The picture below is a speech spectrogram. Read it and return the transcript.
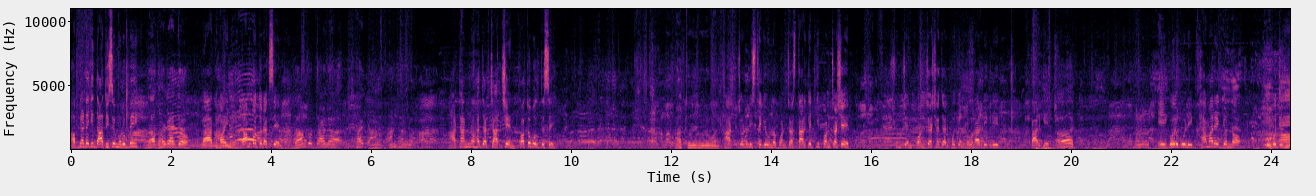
আপনারটা কি দাঁত হইছে মুরব্বী? দাঁত হয় নাই তো। দাঁত হয়নি। দাম কত রাখছেন? দাম তো তাহলে ষাট আ- আটান্ন আটান্ন হাজার চাচ্ছেন। কত বলতেছে? আটচল্লিশ উনপঞ্চাশ। আটচল্লিশ থেকে উনপঞ্চাশ। টার্গেট কি পঞ্চাশের? শুনছেন পঞ্চাশ হাজার পর্যন্ত ওনার বিক্রির এই গরুগুলি খামারের জন্য উপযোগী।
